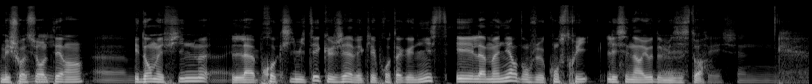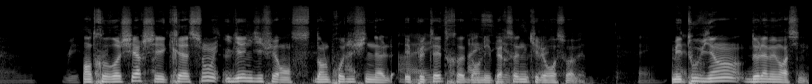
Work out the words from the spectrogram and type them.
mes choix sur le terrain, et dans mes films, la proximité que j'ai avec les protagonistes et la manière dont je construis les scénarios de mes histoires. Entre recherche et création, il y a une différence dans le produit final et peut-être dans les personnes qui le reçoivent. Mais tout vient de la même racine.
